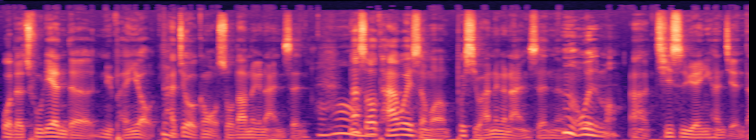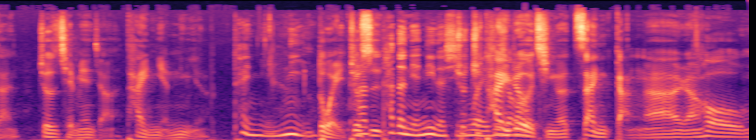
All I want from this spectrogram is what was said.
我的初恋的女朋友，她就有跟我说到那个男生。哦，那时候她为什么不喜欢那个男生呢？嗯，为什么？啊，其实原因很简单，就是前面讲太黏腻了，太黏腻了。对，就是他，他的黏腻的行为就，就太热情了，站岗啊，然后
